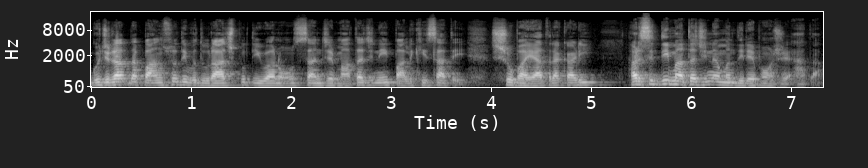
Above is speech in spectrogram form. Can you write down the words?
ગુજરાતના પાંચસોથી વધુ રાજપૂત યુવાનો સાંજે માતાજીની પાલખી સાથે શોભાયાત્રા કાઢી હરસિદ્ધિ માતાજીના મંદિરે પહોંચ્યા હતા.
